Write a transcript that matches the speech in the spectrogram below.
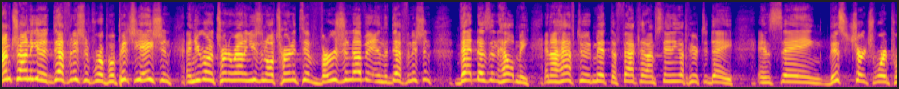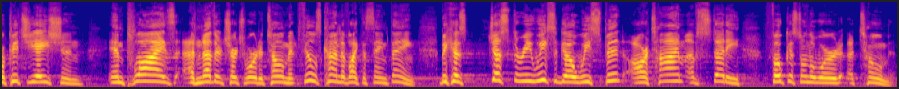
I'm trying to get a definition for a propitiation, and you're going to turn around and use an alternative version of it in the definition. That doesn't help me. And I have to admit, the fact that I'm standing up here today and saying this church word propitiation implies another church word atonement feels kind of like the same thing. Because just three weeks ago, we spent our time of study focused on the word atonement.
